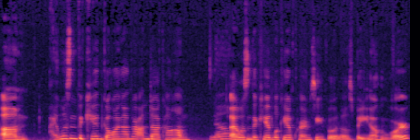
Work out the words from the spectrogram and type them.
Um, I wasn't the kid going on Rotten.com. No. I wasn't the kid looking up crime scene photos, but you know who were?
